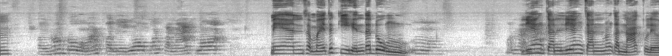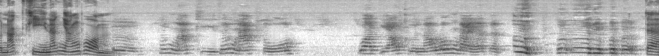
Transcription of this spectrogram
ม ไปห้องลงมันก็จะยกมันก็หนักเนาะแม่นสมัยตะกี้เห็นแตะดงอืมมันหนัเลี้ยงกันเลี้ยงกันมันก็หนักแล้วหนักขี่หนักหยังพร้อม เออเทั้งหนักขี่เทั้งหนักโตว่าเกี่ยวขืนเอาลงได้แล้วแต่อื้ออื้ออื้ออยู่จ้า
